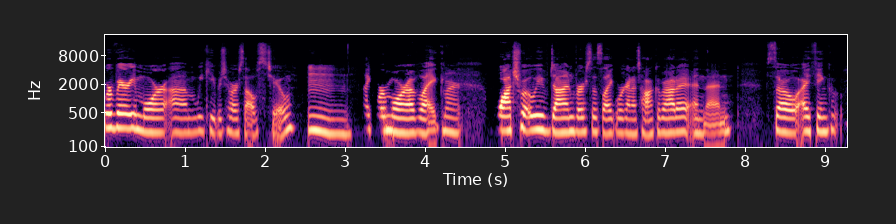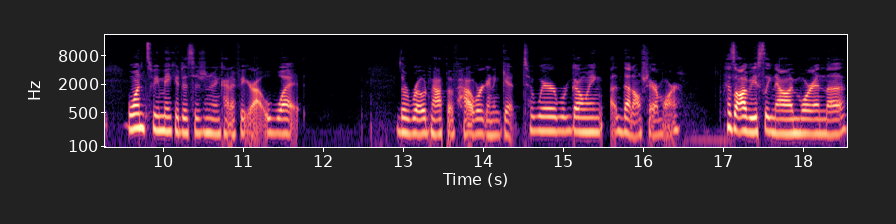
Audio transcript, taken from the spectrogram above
we're very more um we keep it to ourselves too. Mm. Like we're more of like Smart. watch what we've done versus like we're going to talk about it and then so I think once we make a decision and kind of figure out what the roadmap of how we're going to get to where we're going, uh, then I'll share more. Because obviously now I'm more in the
